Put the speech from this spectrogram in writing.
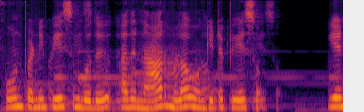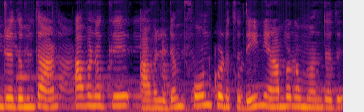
ஃபோன் பண்ணி பேசும்போது அது நார்மலா உன்கிட்ட பேசும். என்றதும் தான் அவனுக்கு அவளிடம் ஃபோன் கொடுத்ததே ஞாபகம் வந்தது.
